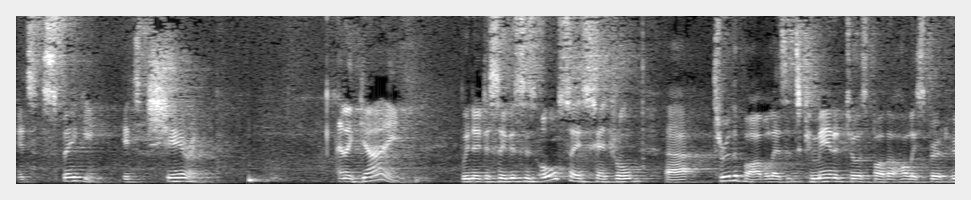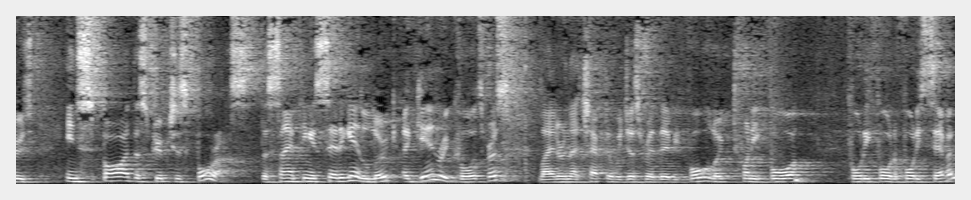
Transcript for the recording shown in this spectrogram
it's speaking, it's sharing. And again, we need to see this is also central uh, through the Bible as it's commanded to us by the Holy Spirit who's inspired the scriptures for us. The same thing is said again. Luke again records for us later in that chapter we just read there before, Luke 24 44 to 47.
